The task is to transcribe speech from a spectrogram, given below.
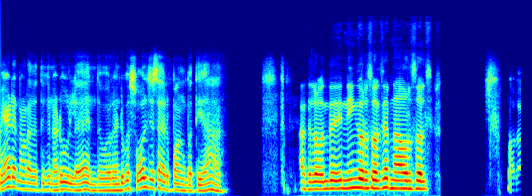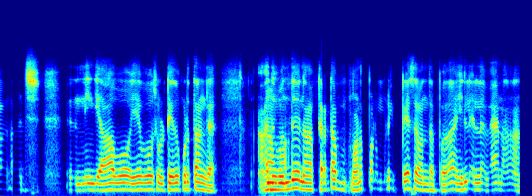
மேடை நாடகத்துக்கு நடுவில் இந்த ஒரு ரெண்டு பேர் சோல்ஜர்ஸாக இருப்பாங்க பார்த்தியா அதுல வந்து நீங்க ஒரு சோல்ஜர் நான் ஒரு சோல்ஜர் மகாராஜ் நீங்க ஆவோ ஏவோ சொல்லிட்டு ஏதோ கொடுத்தாங்க. அது ஆமா. வந்து நான் கரெக்டா மனப்பாடம் பண்ணி பேச வந்தப்ப இல்ல இல்ல வேணாம்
